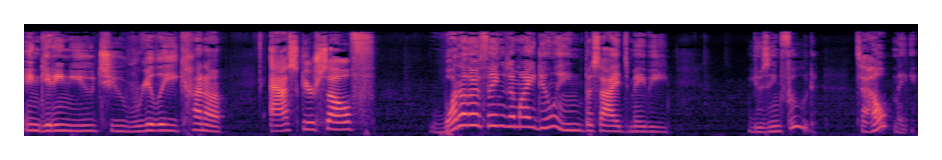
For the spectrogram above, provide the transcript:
and getting you to really kind of ask yourself what other things am i doing besides maybe using food to help me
